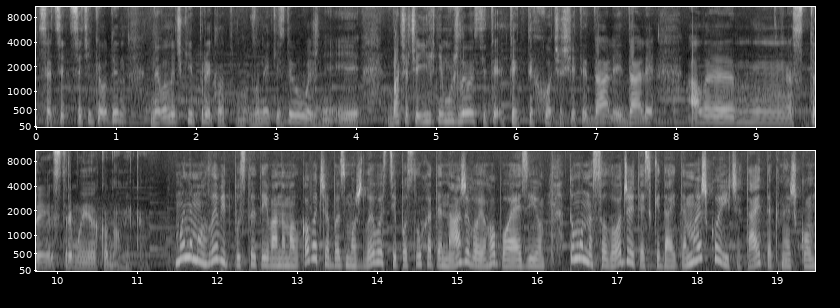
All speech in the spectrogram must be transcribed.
це, це, це тільки один невеличкий приклад. Вони якісь дивовижні. І бачачи їхні можливості, ти, ти, ти хочеш йти далі і далі, але стри- стримує економіка. Ми не могли відпустити Івана Малковича без можливості послухати наживо його поезію. Тому насолоджуйтесь, кидайте мишку і читайте книжку.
